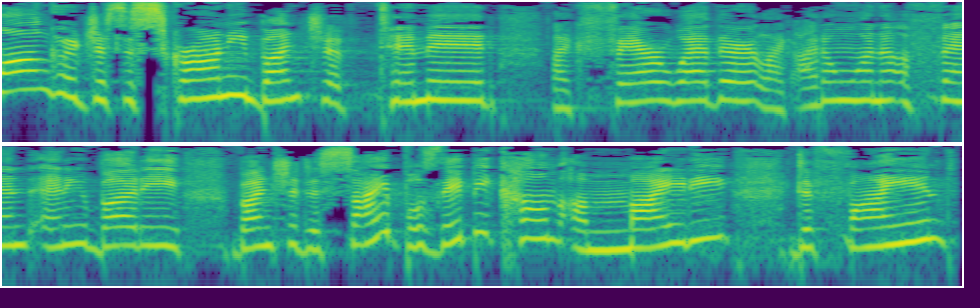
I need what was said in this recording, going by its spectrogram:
longer just a scrawny bunch of timid, like fair weather, like I don't want to offend anybody, bunch of disciples. They become a mighty, defiant,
